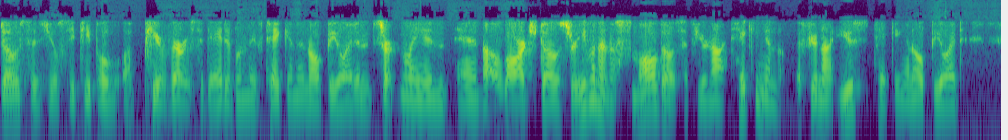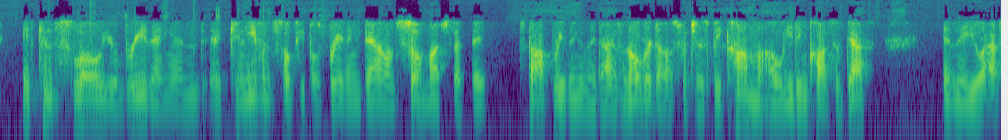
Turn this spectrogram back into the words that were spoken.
doses, you'll see people appear very sedated when they've taken an opioid, and certainly in, in a large dose or even in a small dose, if you're not taking an if you're not used to taking an opioid, it can slow your breathing, and it can even slow people's breathing down so much that they stop breathing and they die of an overdose, which has become a leading cause of death in the U.S.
